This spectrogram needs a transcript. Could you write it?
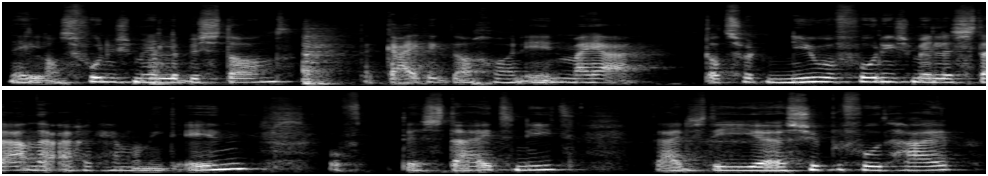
Nederlands Voedingsmiddelenbestand. Daar kijk ik dan gewoon in. Maar ja, dat soort nieuwe voedingsmiddelen staan daar eigenlijk helemaal niet in. Of destijds niet, tijdens die uh, superfood hype.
